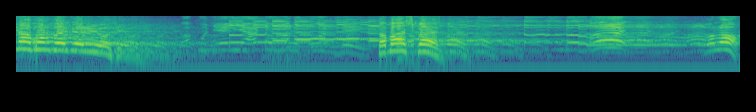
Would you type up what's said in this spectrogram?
કોના કોણ કરી રહ્યો છે? બાપુ ડેલી આટો મારું કોણ છે. તપાસ કર. બોલો.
